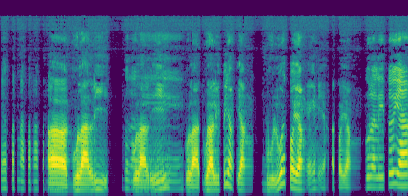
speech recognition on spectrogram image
Ya pernah, pernah, pernah. eh, gulali Gulali. gulali gula gulali itu yang yang bulu atau yang yang ini ya atau yang Gulali itu yang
